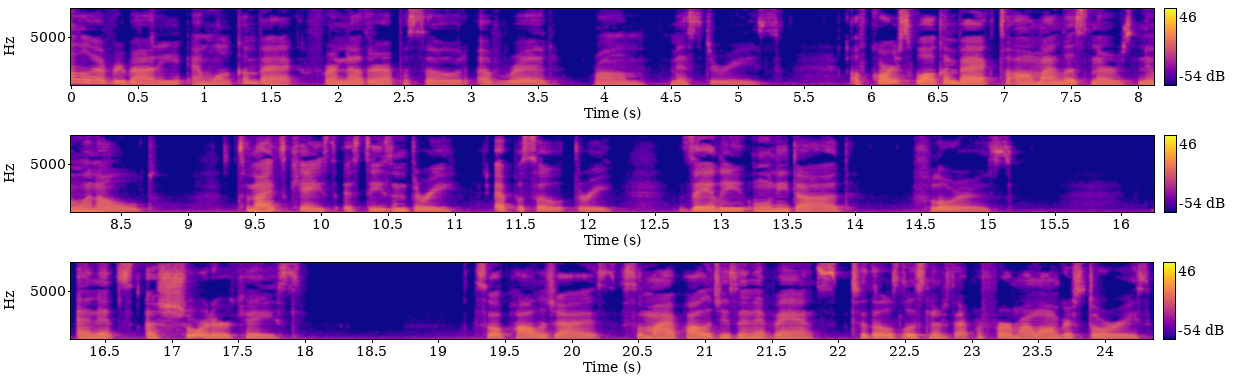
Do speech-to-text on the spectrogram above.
Hello, everybody, and welcome back for another episode of Red Rum Mysteries. Of course, welcome back to all my listeners, new and old. Tonight's case is Season 3, Episode 3 Zailey Unidad Flores. And it's a shorter case. So, apologize. So, my apologies in advance to those listeners that prefer my longer stories.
